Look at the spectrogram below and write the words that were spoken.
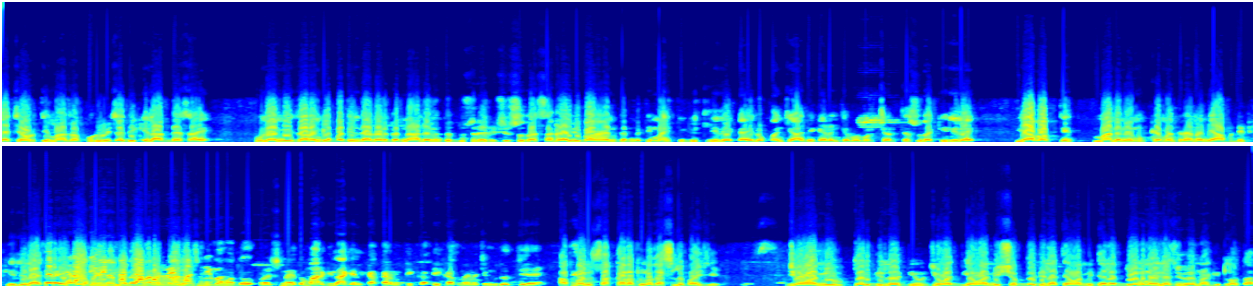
याच्यावरती माझा पूर्वीचा देखील अभ्यास आहे. पुन्हा मी जरांगे पाटील दादांकडनं आल्यानंतर दुसऱ्या दिवशी सुद्धा सगळ्या विभागांकडनं ती माहिती घेतलेली आहे. काही लोकांच्या अधिकाऱ्यांच्या बरोबर चर्चा सुद्धा केलेली आहे. या बाबतीत माननीय मुख्यमंत्र्यांना मी अपडेट केलेला सर आहे एका ओके? महिन्यामध्ये मराठा आरक्षणाचा जो प्रश्न आहे तो मार्गी लागेल का? कारण एका एकाच महिन्याची मुदत जी आहे आपण सकारात्मक असलं पाहिजे. जेव्हा मी उत्तर दिलं जेव्हा जेव्हा जेव्हा मी शब्द दिला तेव्हा मी त्याला दोन महिन्याचा वेळ मागितला होता.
